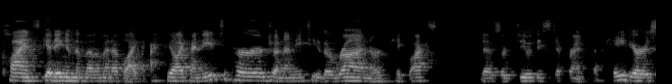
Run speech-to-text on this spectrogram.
clients getting in the moment of like i feel like i need to purge and i need to either run or take laxatives or do these different behaviors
